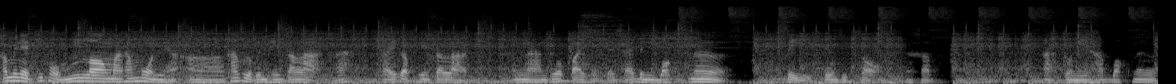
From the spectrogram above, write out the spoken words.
cabinet ที่ผมลองมาทั้งหมดเนี่ยถ้าเผื่อเป็นเพลงตลาดนะ ใช้กับเพลงตลาดทำงานทั่วไปผมจะใช้เป็น Bogner 4คูณ12 นะครับอะตัวนี้ครับ Bogner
